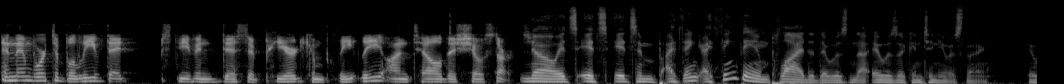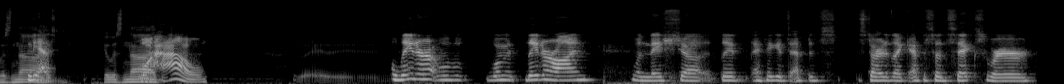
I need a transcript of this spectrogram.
and then we're to believe that Steven disappeared completely until this show starts. No, it's it's it's. Imp- I think I think they implied that there was not. It was a continuous thing. It was not. Yes. It was not. Well, how? later when later on when they show i think it's epi- started like episode six where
